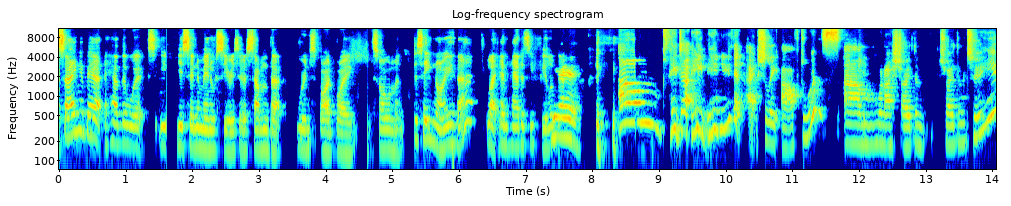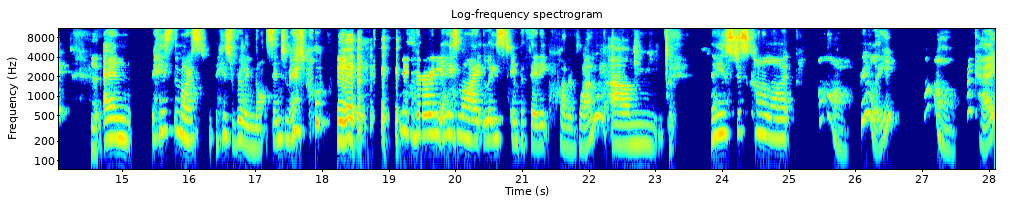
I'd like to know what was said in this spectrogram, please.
Saying about how the works in your sentimental series, there are some that were inspired by Solomon. Does he know that? Like, and how does he feel about Yeah. it? Um, he, do, he he knew that actually afterwards. Um, when I showed them showed them to him, Yeah. and he's the most. He's really not sentimental. he's very. He's my least empathetic kind of one. Um, and he's just kind of like, oh, really? Oh, okay.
